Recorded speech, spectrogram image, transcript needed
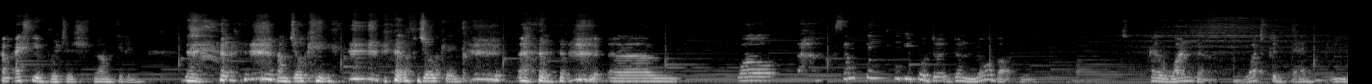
I'm actually British. No, I'm kidding. I'm joking. I'm joking. um, well, something people don't, don't know about me. I wonder what could that be.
